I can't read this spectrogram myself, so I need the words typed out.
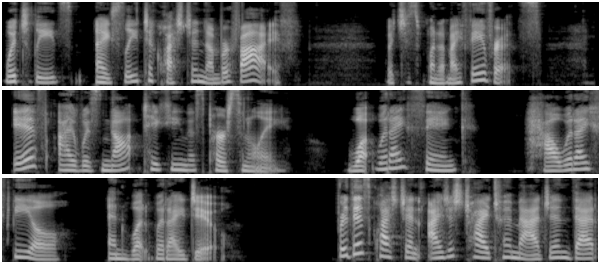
Which leads nicely to question number five, which is one of my favorites. If I was not taking this personally, what would I think? How would I feel? And what would I do? For this question, I just try to imagine that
